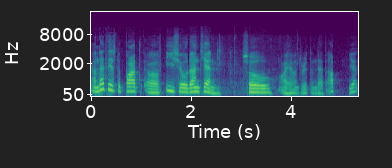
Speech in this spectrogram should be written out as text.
and that is the part of Isho Dantian. So I haven't written that up yet.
